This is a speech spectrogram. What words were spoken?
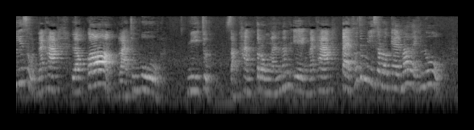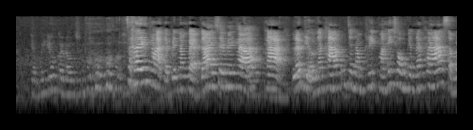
ที่สุดนะคะ แล้วก็หลานชมพูมีจุดสำคัญตรงนั้นนั่นเองนะคะ แต่เขาจะมีสโลแกนว่าอะไรคะลูก อย่ามายุ่งกับน้องชมพูใช่ค่ะ แต่เป็นนางแบบได้ใช่ไหมคะ ค่ะ แล้วเดี๋ยวนะคะเพิ่งจะนำคลิปมาให้ชมกันนะคะสำหรับ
